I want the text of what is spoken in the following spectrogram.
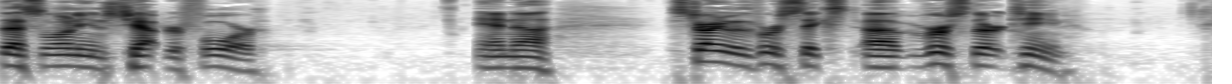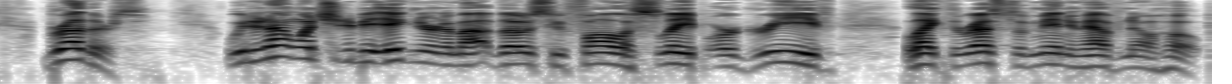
Thessalonians chapter 4, and uh, starting with verse, six, uh, verse 13. Brothers, we do not want you to be ignorant about those who fall asleep or grieve like the rest of men who have no hope.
